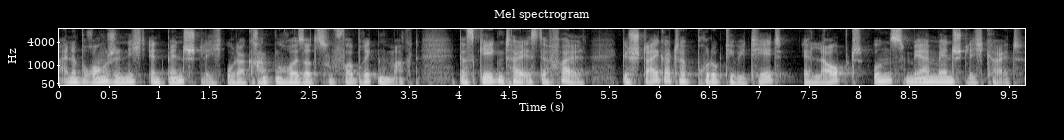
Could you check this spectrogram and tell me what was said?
eine Branche nicht entmenschlicht oder Krankenhäuser zu Fabriken macht. Das Gegenteil ist der Fall. Gesteigerte Produktivität erlaubt uns mehr Menschlichkeit,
